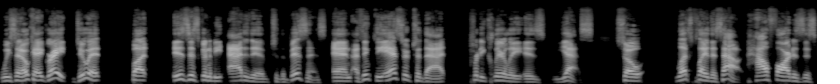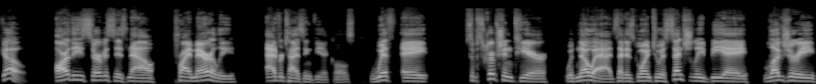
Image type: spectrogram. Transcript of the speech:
we said, okay, great, do it. But is this going to be additive to the business? And I think the answer to that pretty clearly is yes. So let's play this out. How far does this go? Are these services now primarily advertising vehicles with a subscription tier with no ads that is going to essentially be a luxury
